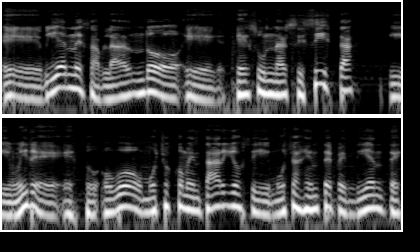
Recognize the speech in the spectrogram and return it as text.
eh, viernes hablando eh, que es un narcisista. Y mire, esto, hubo muchos comentarios y mucha gente pendiente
